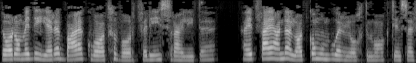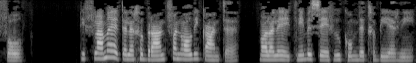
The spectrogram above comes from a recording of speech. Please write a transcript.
Daarom het die Heere baie kwaad geword vir die Israëlieten. Hij het vijanden laat kom om oorlog te maak teen sy volk. Die vlammen het hulle gebrand van al die kanten, maar hulle het nie besef hoe kom dit gebeur nie.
